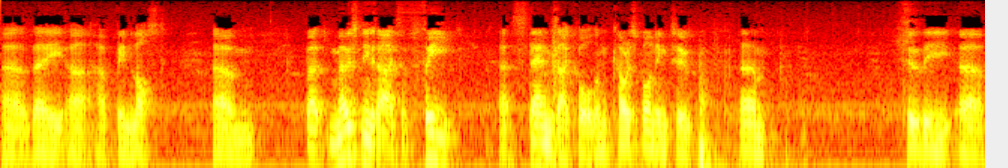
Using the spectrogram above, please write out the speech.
Uh, they uh, have been lost. Um, but most dialects have three uh, stems, I call them, corresponding to um, to the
